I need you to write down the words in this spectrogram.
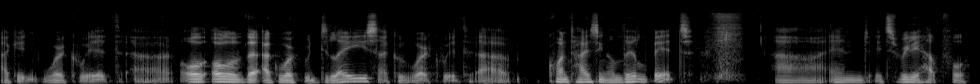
I can work with uh, all, all of the, I could work with delays, I could work with uh, quantizing a little bit. Uh, and it's really helpful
